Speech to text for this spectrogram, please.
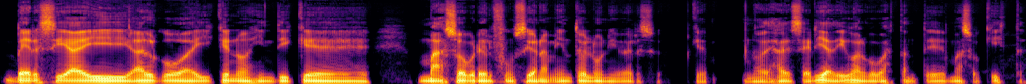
ver si hay algo ahí que nos indique más sobre el funcionamiento del universo. Que no deja de ser, ya digo, algo bastante masoquista.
